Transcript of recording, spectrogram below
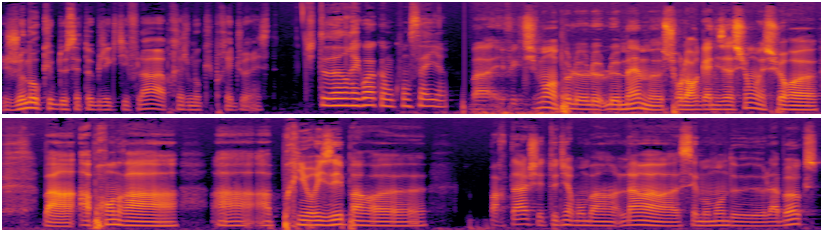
je m'occupe de cet objectif-là, après je m'occuperai du reste. Tu te donnerais quoi comme conseil? Bah, effectivement, un peu le, le- même sur l'organisation et sur euh, bah, apprendre à, à- à prioriser par, euh, par tâche et te dire bon ben là c'est le moment de la boxe,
